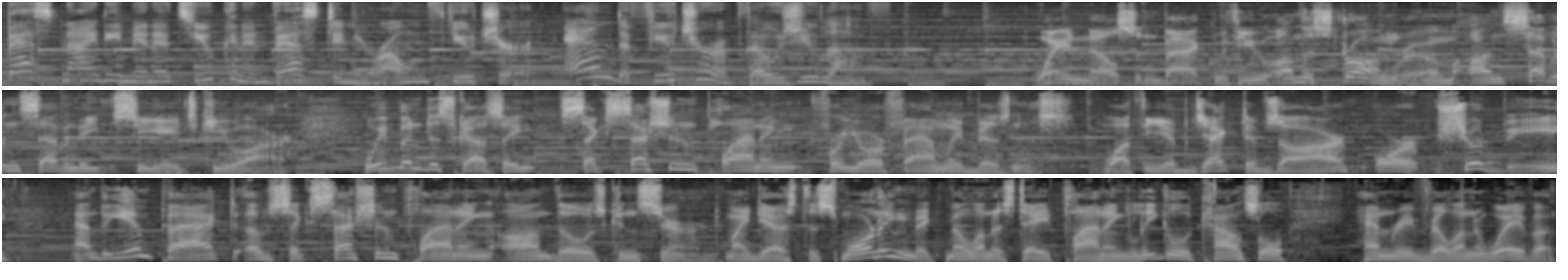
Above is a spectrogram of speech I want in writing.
best 90 minutes you can invest in your own future and the future of those you love. Wayne Nelson back with you on the Strong Room on 770 CHQR. We've been discussing succession planning for your family business, what the objectives are, or should be, and the impact of succession planning on those concerned. My guest this morning, MacMillan Estate Planning Legal Counsel Henry Villanueva.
